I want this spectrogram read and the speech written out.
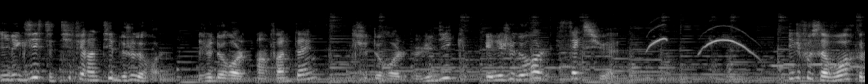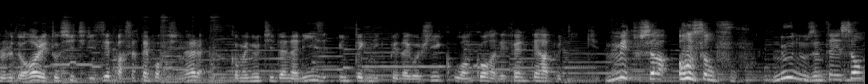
Il existe différents types de jeux de rôle. Les jeux de rôle enfantins, les jeux de rôle ludiques et les jeux de rôle sexuels. Il faut savoir que le jeu de rôle est aussi utilisé par certains professionnels comme un outil d'analyse, une technique pédagogique ou encore à des fins thérapeutiques. Mais tout ça, on s'en fout Nous nous intéressons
